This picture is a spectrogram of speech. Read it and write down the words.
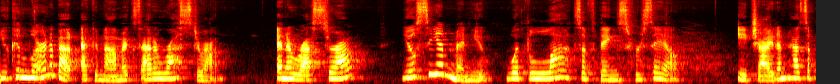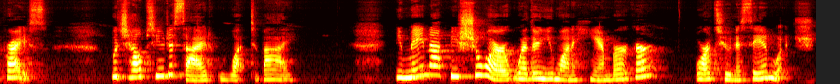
You can learn about economics at a restaurant. In a restaurant, you'll see a menu with lots of things for sale. Each item has a price, which helps you decide what to buy. You may not be sure whether you want a hamburger or a tuna sandwich.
